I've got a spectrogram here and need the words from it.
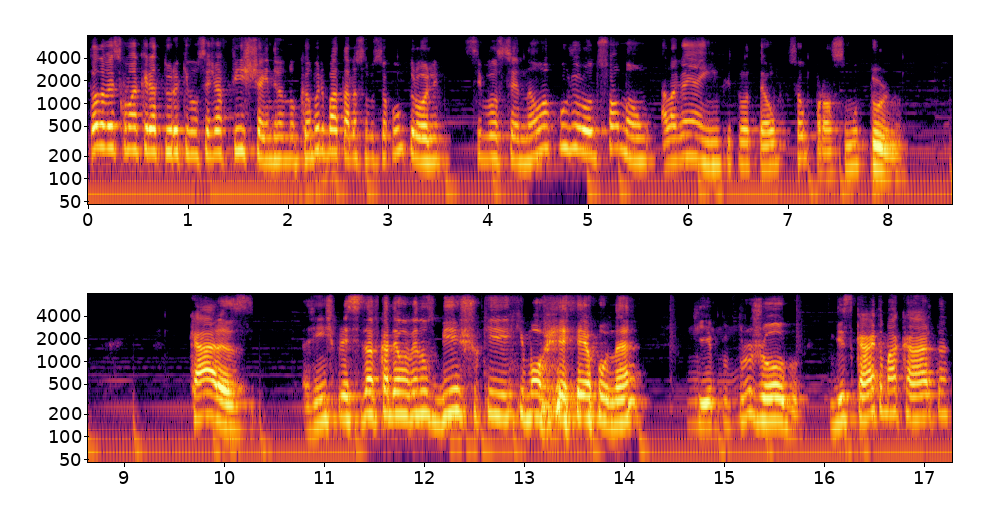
Toda vez que uma criatura que não seja ficha entra no campo de batalha sob seu controle, se você não a conjurou de sua mão, ela ganha ímpeto até o seu próximo turno. Caras, a gente precisa ficar devolvendo os bichos que, que morreu, né? que uhum. pro jogo. Descarta uma carta,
